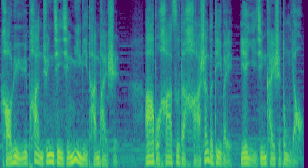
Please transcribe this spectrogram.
考虑与叛军进行秘密谈判时，阿布哈兹的哈山的地位也已经开始动摇。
